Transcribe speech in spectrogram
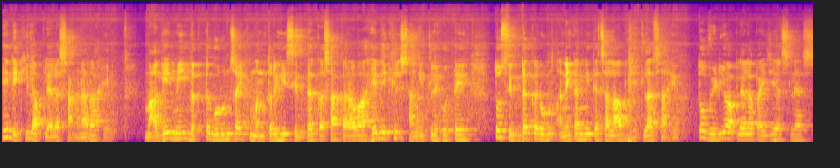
हे देखील आपल्याला सांगणार आहे. मागे मी दत्तगुरूंचा एक मंत्रही सिद्ध कसा करावा? हे देखील सांगितले होते. तो सिद्ध करून अनेकांनी त्याचा लाभ घेतलाच आहे. तो व्हिडिओ आपल्याला पाहिजे असल्यास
